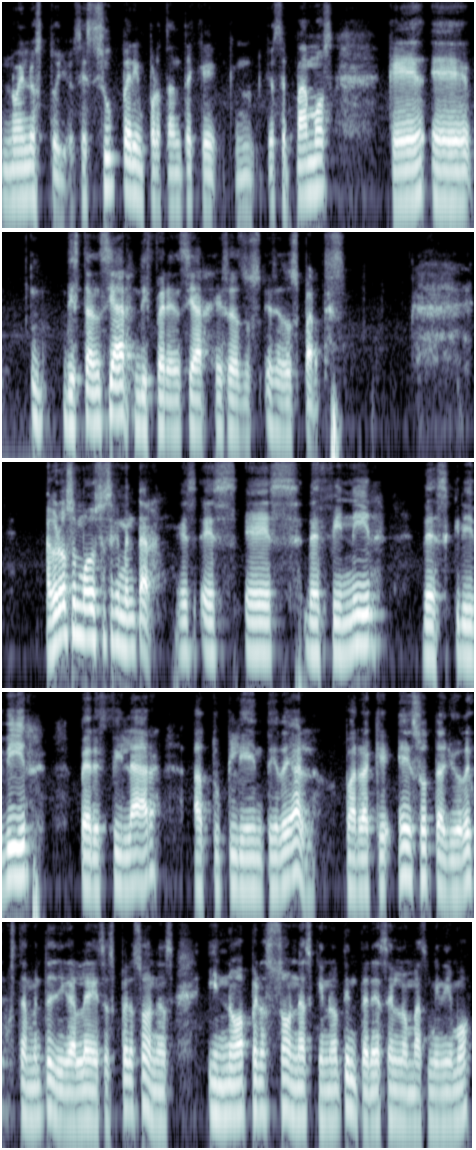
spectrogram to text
no en los tuyos. Es súper importante que, sepamos que distanciar, diferenciar esas esas dos partes. A grosso modo, es segmentar, es, definir, describir, perfilar a tu cliente ideal para que eso te ayude justamente a llegarle a esas personas y no a personas que no te interesen lo más mínimo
